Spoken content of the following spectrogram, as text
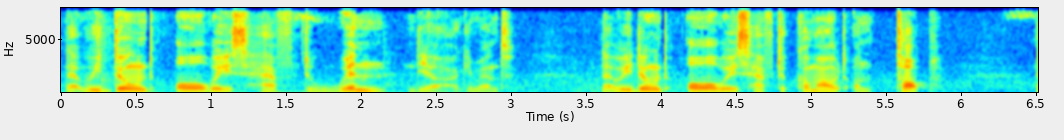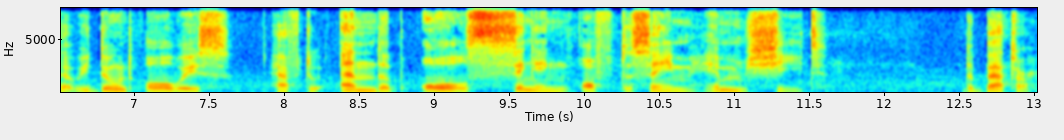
that we don't always have to win the argument, that we don't always have to come out on top that we don't always have to end up all singing off the same hymn sheet, the better.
